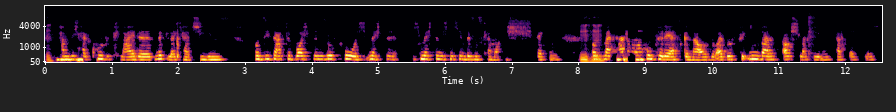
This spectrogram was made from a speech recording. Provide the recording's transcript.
mhm. haben sich halt cool gekleidet mit Löcher-Jeans. Und sie sagte, boah, ich bin so froh, ich möchte, ich möchte mich nicht in Business-Klamotten stecken. Mhm. Und mein anderer Kumpel, der ist genauso. Also für ihn war das ausschlaggebend tatsächlich.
